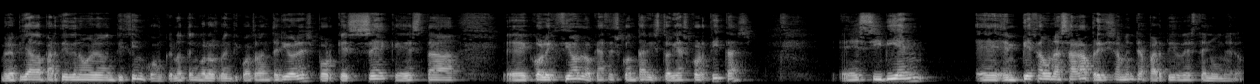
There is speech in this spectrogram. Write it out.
Me lo he pillado a partir del número 25, aunque no tengo los 24 anteriores, porque sé que esta eh, colección lo que hace es contar historias cortitas, eh, si bien eh, empieza una saga precisamente a partir de este número.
